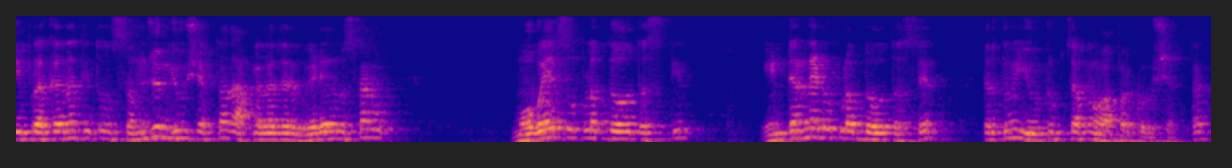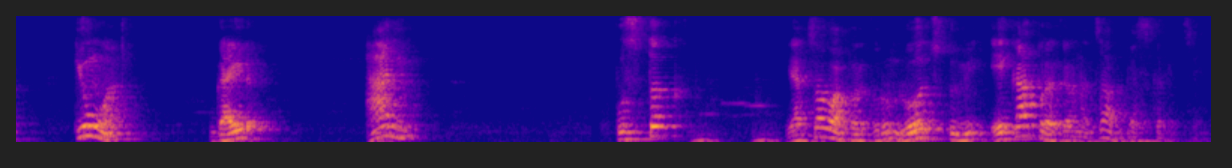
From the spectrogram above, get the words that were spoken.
ती प्रकरणं तिथून समजून घेऊ शकतात. आपल्याला जर वेळेनुसार मोबाईल्स उपलब्ध होत असतील इंटरनेट उपलब्ध होत असेल तर तुम्ही यूट्यूबचा पण वापर करू शकता किंवा गाईड आणि पुस्तक याचा वापर करून रोज तुम्ही एका प्रकरणाचा अभ्यास करायचा आहे.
